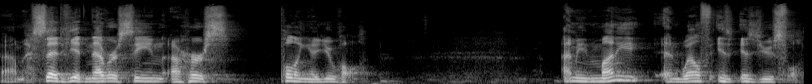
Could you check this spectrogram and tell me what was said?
um, said he had never seen a hearse pulling a U haul. I mean, money and wealth is, is useful,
